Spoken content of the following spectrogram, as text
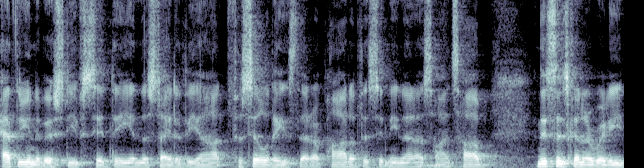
at the University of Sydney in the state of the art facilities that are part of the Sydney Nanoscience Hub. And this is going to really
